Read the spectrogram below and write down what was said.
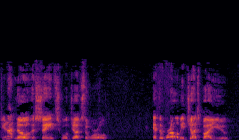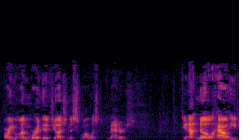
Do you not know the saints will judge the world? If the world will be judged by you, are you unworthy to judge in the smallest matters? Do you not know how he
